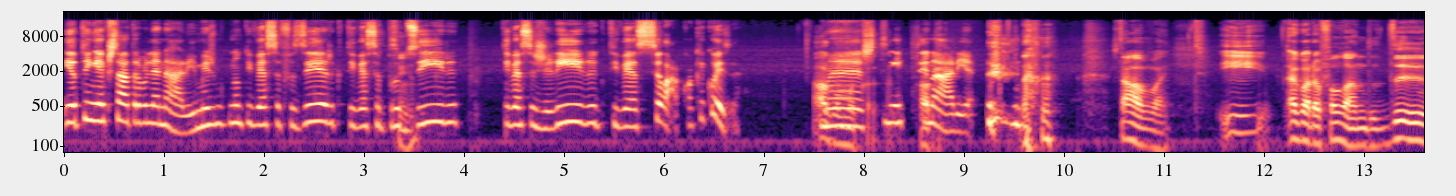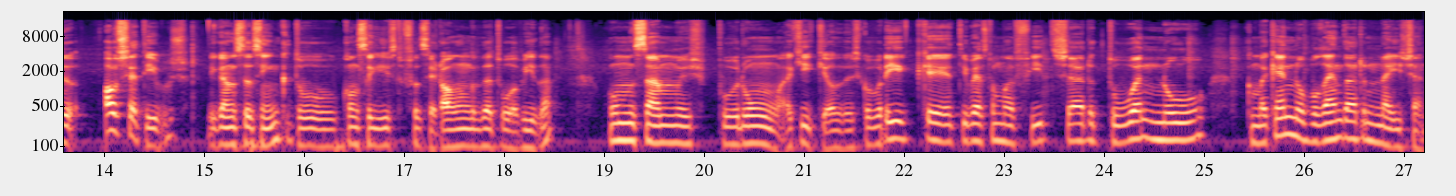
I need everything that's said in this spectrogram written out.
Eu tinha que estar a trabalhar na área, mesmo que não tivesse a fazer, que tivesse a produzir, Sim. que tivesse a gerir, que tivesse, sei lá, qualquer coisa. Alguma Mas coisa. tinha que ser na área. Estava bem. E agora falando de objetivos, digamos assim, que tu conseguiste fazer ao longo da tua vida, Começamos por um aqui que eu descobri que tiveste uma feature tua no. Como é que é? No Blender Nation,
